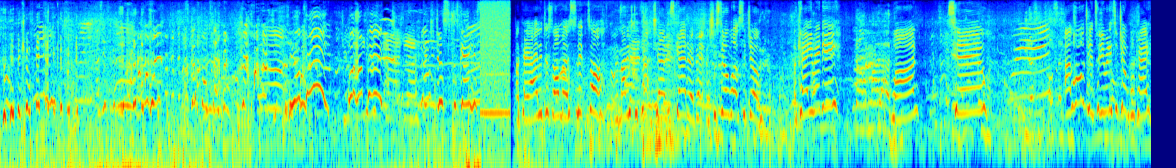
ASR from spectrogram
Okay? What happened? Did you just scare you? Okay, Isla just almost slipped off, but we managed to catch her and it scared her a bit, but she still wants to jump. Okay, you ready? One, two. I'll hold you until you're ready to jump, okay?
